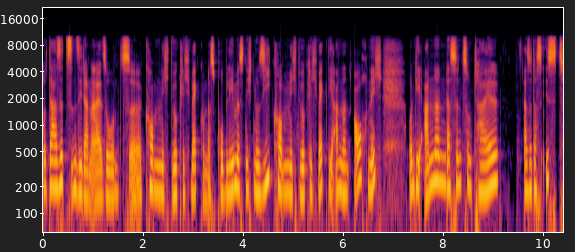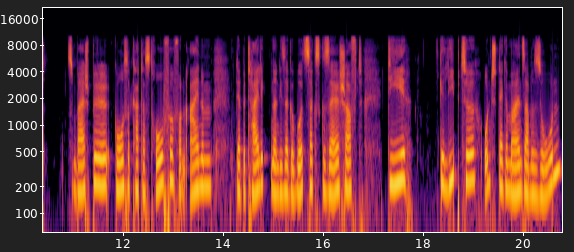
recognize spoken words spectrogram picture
Und da sitzen sie dann also und äh, kommen nicht wirklich weg. Und das Problem ist, nicht nur sie kommen nicht wirklich weg, die anderen auch nicht. Und die anderen, das sind zum Teil, also das ist zum Beispiel große Katastrophe von einem der Beteiligten an dieser Geburtstagsgesellschaft, die Geliebte und der gemeinsame Sohn,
